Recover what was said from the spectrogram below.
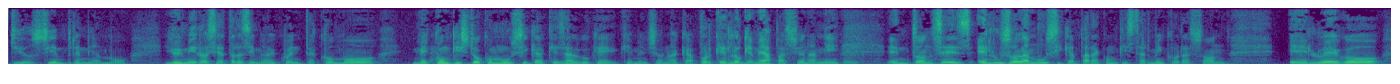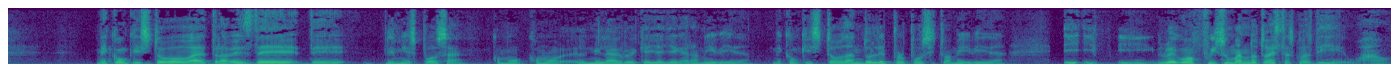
Dios siempre me amó. Y hoy miro hacia atrás y me doy cuenta cómo me conquistó con música, que es algo que, que menciono acá, porque es lo que me apasiona a mí. Entonces, él usó la música para conquistar mi corazón. Eh, luego me conquistó a través de, de- de mi esposa, como, como el milagro de que ella llegara a mi vida. Me conquistó dándole propósito a mi vida. Y, y- y luego fui sumando todas estas cosas. Dije, wow,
